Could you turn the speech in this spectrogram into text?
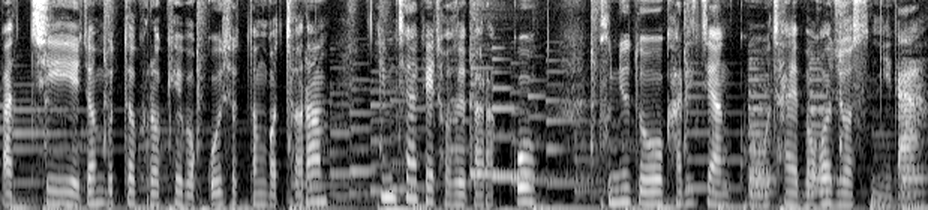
마치 예전부터 그렇게 먹고 있었던 것처럼 힘차게 젖을 빨았고 분유도 가리지 않고 잘 먹어주었습니다.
